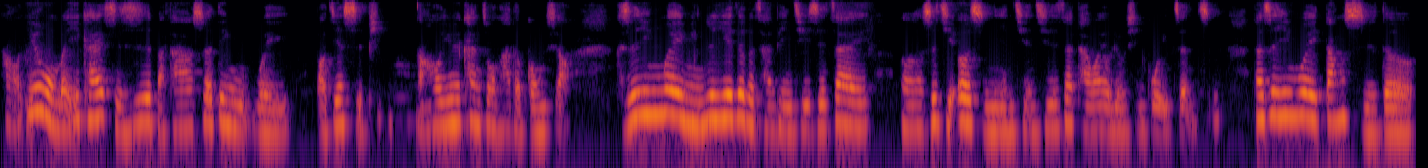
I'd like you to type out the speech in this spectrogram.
好，因为我们一开始是把它设定为保健食品，然后因为看中它的功效，可是因为明日叶这个产品，其实在呃十几二十年前，其实在台湾有流行过一阵子，但是因为当时的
